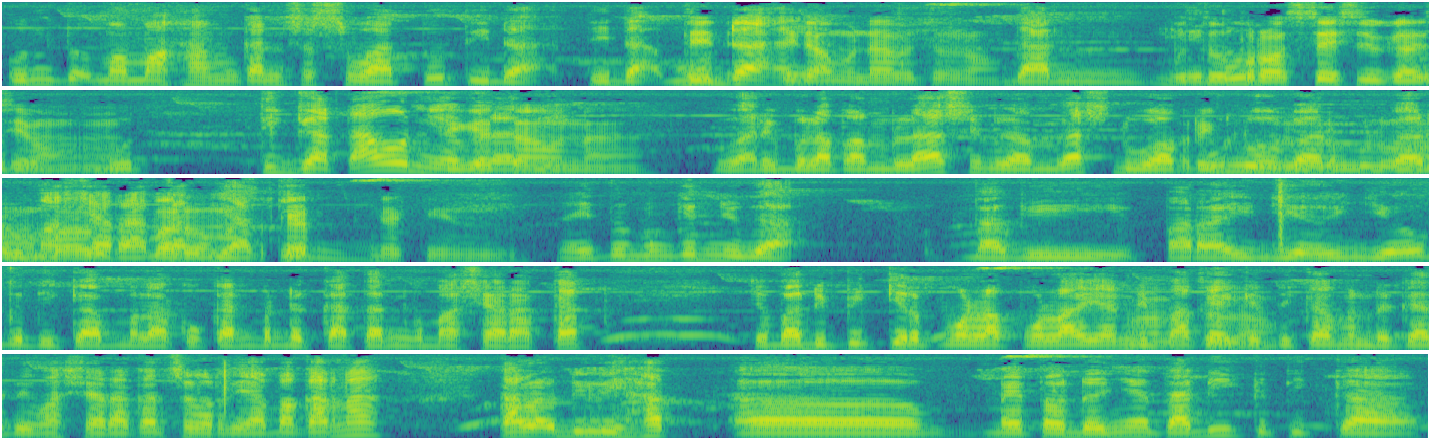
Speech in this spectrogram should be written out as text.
untuk memahamkan sesuatu tidak tidak Tid- mudah tidak ya. mudah betul. Dan butuh itu proses juga butuh- sih bang but- tiga tahun ya tiga berarti. tahun nah 2018, 19, 20 baru 2020, baru masyarakat baru yakin. yakin Nah, itu mungkin juga bagi para NGO-NGO ketika melakukan pendekatan ke masyarakat coba dipikir pola-pola yang Ah, dipakai betul. ketika mendekati masyarakat seperti apa karena kalau dilihat eh, metodenya tadi ketika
